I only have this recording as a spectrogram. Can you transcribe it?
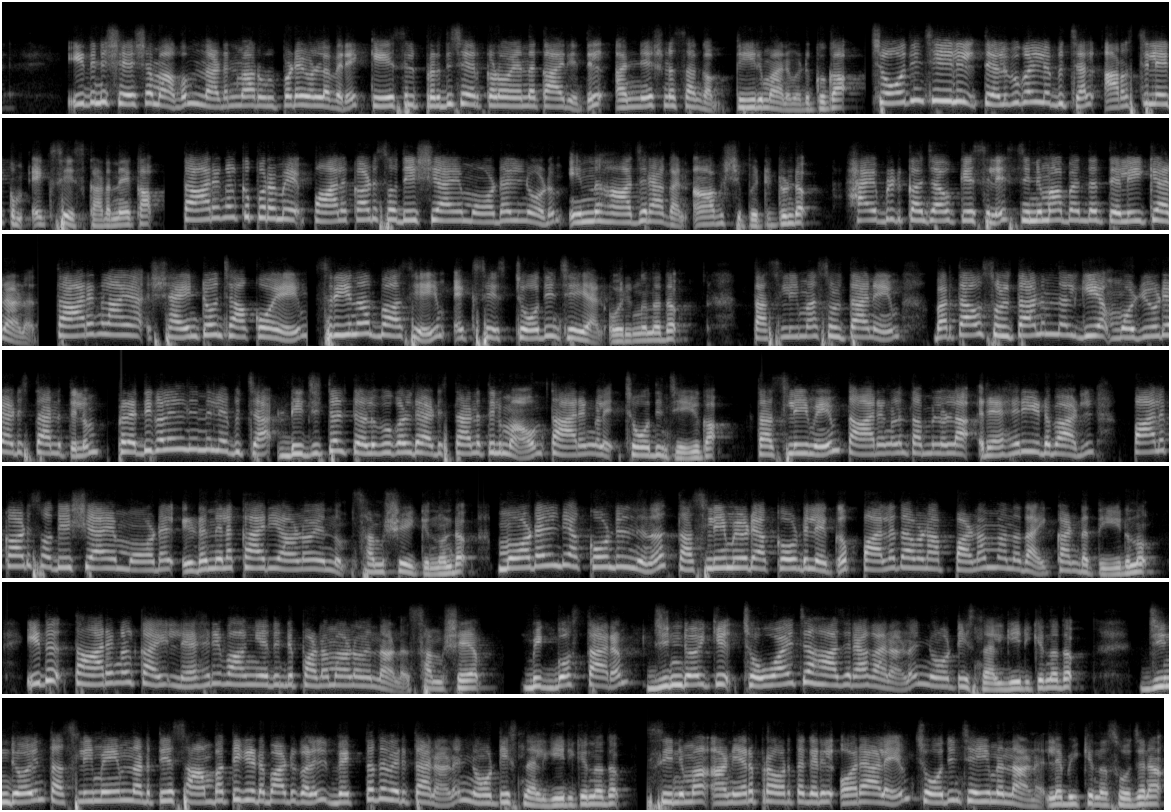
ഇതിനു ശേഷമാകും നടന്മാർ ഉൾപ്പെടെയുള്ളവരെ കേസിൽ പ്രതി ചേർക്കണോ എന്ന കാര്യത്തിൽ അന്വേഷണ സംഘം തീരുമാനമെടുക്കുക. ചോദ്യം ചെയ്യലിൽ തെളിവുകൾ ലഭിച്ചാൽ അറസ്റ്റിലേക്കും എക്സൈസ് കടന്നേക്കാം. താരങ്ങൾക്ക് പുറമെ പാലക്കാട് സ്വദേശിയായ മോഡലിനോടും ഇന്ന് ഹാജരാകാൻ ആവശ്യപ്പെട്ടിട്ടുണ്ട്. ഹൈബ്രിഡ് കഞ്ചാവ് കേസിലെ സിനിമാ ബന്ധം തെളിയിക്കാനാണ് താരങ്ങളായ ഷൈൻ ടോൺ ചാക്കോയെയും ശ്രീനാഥ് ബാസിയെയും എക്സൈസ് ചോദ്യം ചെയ്യാൻ ഒരുങ്ങുന്നത്. തസ്ലീമ സുൽത്താനെയും ഭർത്താവ് സുൽത്താനും നൽകിയ മൊഴിയുടെ അടിസ്ഥാനത്തിലും പ്രതികളിൽ നിന്ന് ലഭിച്ച ഡിജിറ്റൽ തെളിവുകളുടെ അടിസ്ഥാനത്തിലുമാവും താരങ്ങളെ ചോദ്യം ചെയ്യുക. തസ്ലീമയും താരങ്ങളും തമ്മിലുള്ള രഹരി ഇടപാടിൽ പാലക്കാട് സ്വദേശിയായ മോഡൽ ഇടനിലക്കാരിയാണോ എന്നും സംശയിക്കുന്നുണ്ട്. മോഡലിന്റെ അക്കൗണ്ടിൽ നിന്ന് തസ്ലീമയുടെ അക്കൗണ്ടിലേക്ക് പലതവണ പണം വന്നതായി കണ്ടെത്തിയിരുന്നു. ഇത് താരങ്ങൾക്കായി ലഹരി വാങ്ങിയതിന്റെ പണമാണോ എന്നാണ് സംശയം. ബിഗ് ബോസ് താരം ജിൻഡോയ്ക്ക് ചൊവ്വാഴ്ച ഹാജരാകാനാണ് നോട്ടീസ് നൽകിയിരിക്കുന്നത്. ജിൻഡോയും തസ്ലീമയും നടത്തിയ സാമ്പത്തിക ഇടപാടുകളിൽ വ്യക്തത വരുത്താനാണ് നോട്ടീസ് നൽകിയിരിക്കുന്നത്. സിനിമ അണിയറ പ്രവർത്തകരിൽ ഒരാളെയും ചോദ്യം ചെയ്യുമെന്നാണ് ലഭിക്കുന്ന സൂചന.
